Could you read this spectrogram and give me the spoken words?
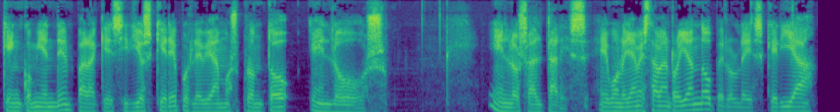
que encomienden para que, si Dios quiere, pues le veamos pronto en los en los altares. Eh, bueno, ya me estaba enrollando, pero les quería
